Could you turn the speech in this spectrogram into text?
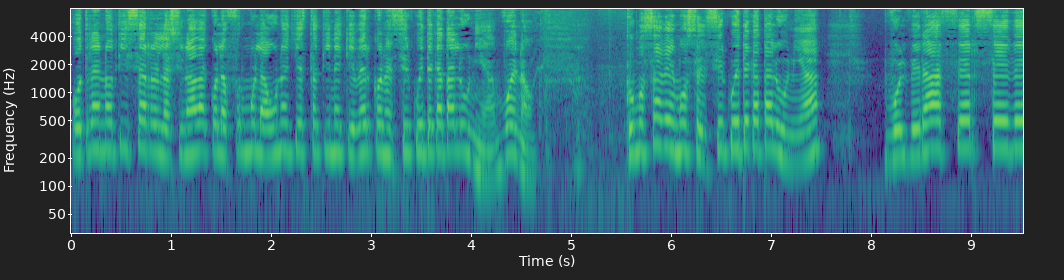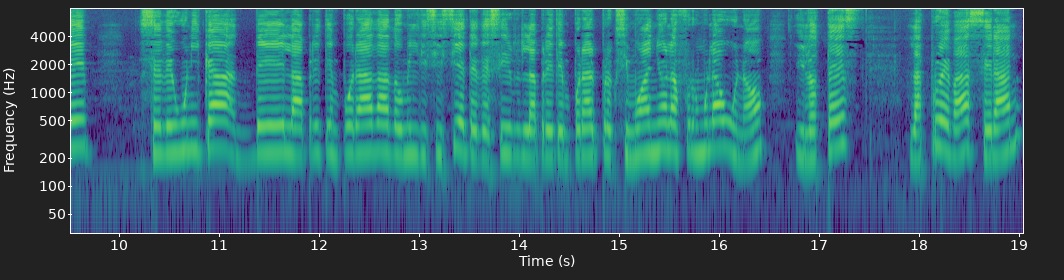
otra noticia relacionada con la Fórmula 1 y esta tiene que ver con el circuito de Cataluña. Bueno, como sabemos, el circuito de Cataluña volverá a ser sede, sede única de la pretemporada 2017, es decir, la pretemporada del próximo año la Fórmula 1 y los test, las pruebas serán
